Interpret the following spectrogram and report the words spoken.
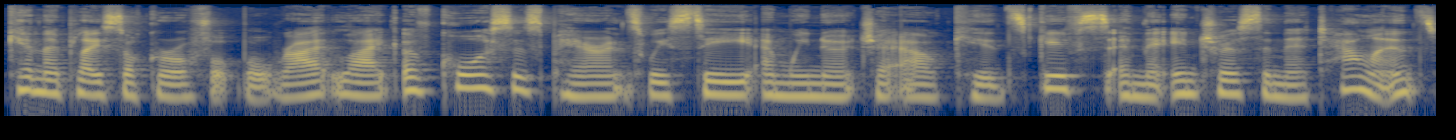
can they play soccer or football, right? Like, of course, as parents, we see and we nurture our kids' gifts and their interests and their talents.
